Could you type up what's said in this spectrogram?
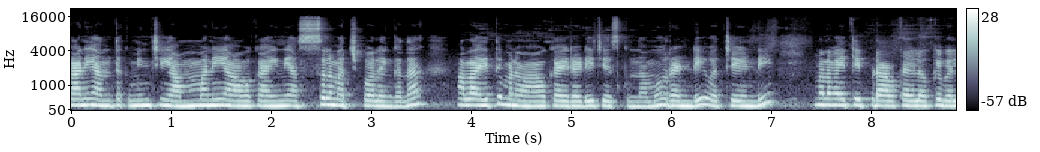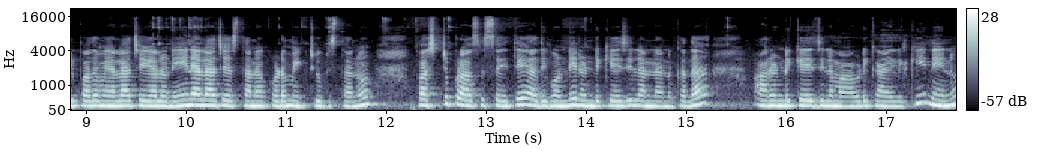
కానీ అంతకు మించి అమ్మని ఆవకాయని అస్సలు మర్చిపోలేం కదా. అలా అయితే మనం ఆవకాయ రెడీ చేసుకుందాము. రండి వచ్చేయండి. మనమైతే ఇప్పుడు ఆవకాయలోకి వెళ్ళిపోదాం. ఎలా చేయాలో నేను ఎలా చేస్తానో కూడా మీకు చూపిస్తాను. ఫస్ట్ ప్రాసెస్ అయితే అదిగోండి రెండు కేజీలు అన్నాను కదా. ఆ రెండు కేజీల మామిడికాయలకి నేను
